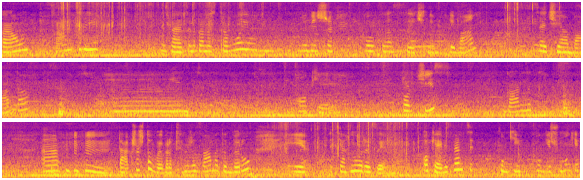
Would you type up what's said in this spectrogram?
Country. Не знаю, це напевно з травою. Ну, більше по класичним хлібам. Це чиабата. Окей. For cheese, garlic. Так, що ж то вибрати? Вже з вами тут беру і тягну резину. Окей, візьмемо ці пугі, пугі шмугі.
